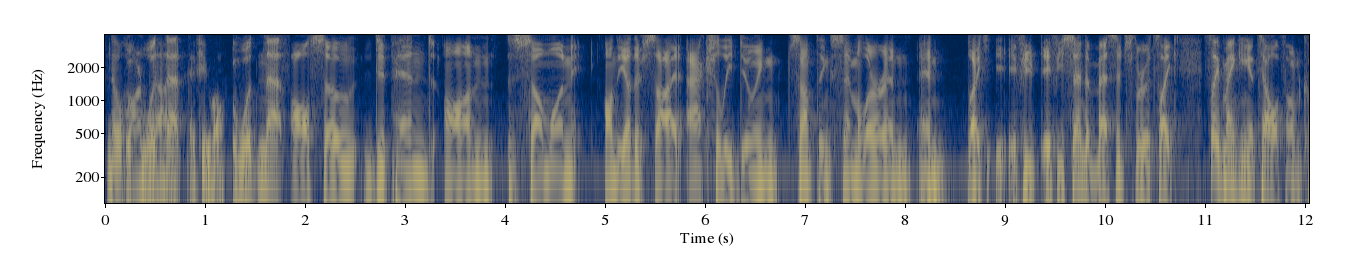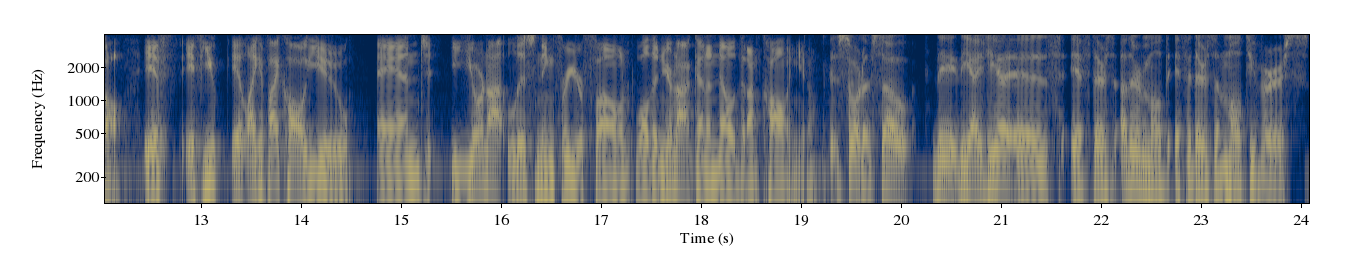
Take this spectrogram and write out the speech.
no harm wouldn't done, that, if you will. Wouldn't that also depend on someone on the other side actually doing something similar and and like if you if you send a message through it's like it's like making a telephone call if if you like if i call you and you're not listening for your phone, well, then you're not going to know that I'm calling you. Sort of. So the the idea is if there's other multi, if there's a multiverse,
